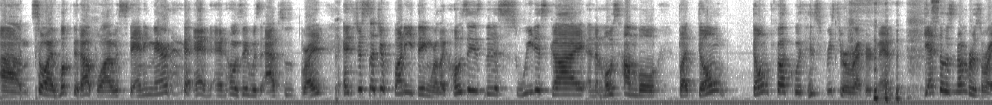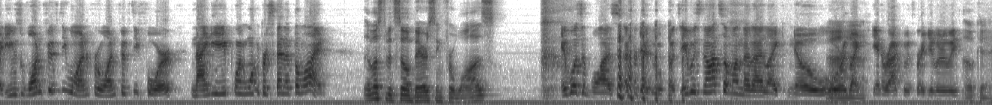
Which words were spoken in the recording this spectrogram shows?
Um, so I looked it up while I was standing there, and, and Jose was absolutely right. And it's just such a funny thing where like Jose is the sweetest guy and the most humble, but don't don't fuck with his free throw record, man. Get those numbers right. He was 151 for 154, 98.1% at the line. That must have been so embarrassing for Waz. It wasn't was. I forget who it was. It was not someone that I like know or Uh. like interact with regularly. Okay.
